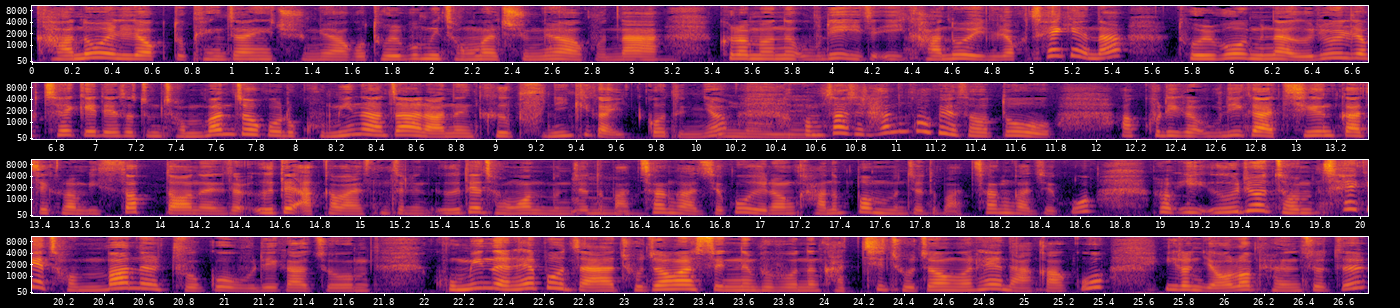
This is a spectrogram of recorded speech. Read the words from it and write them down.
간호 인력도 굉장히 중요하고 돌봄이 정말 중요하구나. 음. 그러면은 우리 이제 이 간호 인력 체계나 돌봄이나 의료 인력 체계에 대해서 좀 전반적으로 고민하자라는 그 분위기가 있거든요. 네네. 그럼 사실 한국에서도 아 우리가 우리가 지금까지 그럼 있었던 이제 의대 아까 말씀드린 의대 정원 문제도 음. 마찬가지고 이런 간호법 문제도 마찬가지고 그럼 이 의료 점 체계 전반을 두고 우리가 좀 고민을 해보자 조정할 수 있는 부분은 같이 조정을 해 나가고 이런 여러 변수들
